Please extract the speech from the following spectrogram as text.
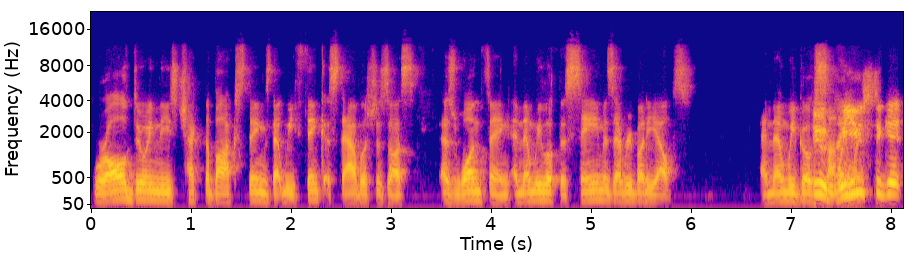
We're all doing these check the box things that we think establishes us as one thing, and then we look the same as everybody else. And then we go. Dude, silent. we used to get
